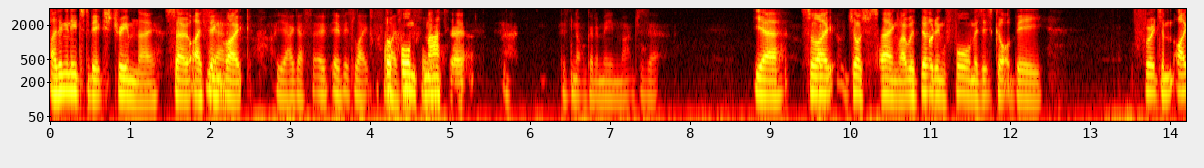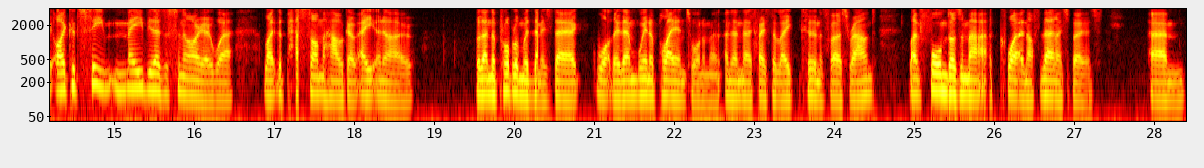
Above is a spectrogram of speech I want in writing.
I think it needs to be extreme though. So I think Yeah. like yeah I guess so. if, if it's like five form and four, matter. it's not going to mean much, is it? Yeah. So like Josh was saying, like with building form, is it's got to be for it to. I I could see maybe there's a scenario where like the Pats somehow go eight and zero, but then the problem with them is they're what they then win a play-in tournament and then they face the Lakers in the first round. Like form doesn't matter quite enough then, I suppose. Um,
